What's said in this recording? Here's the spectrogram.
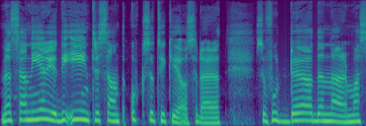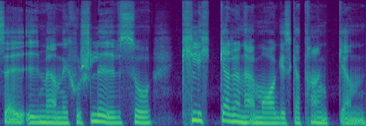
Men sen är det ju, det är intressant också tycker jag sådär att så fort döden närmar sig i människors liv så klickar den här magiska tanken,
